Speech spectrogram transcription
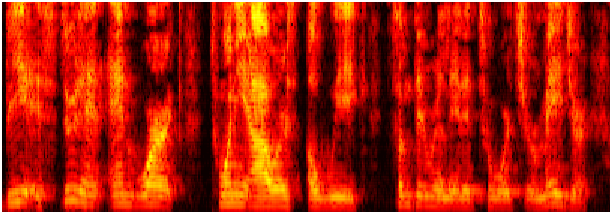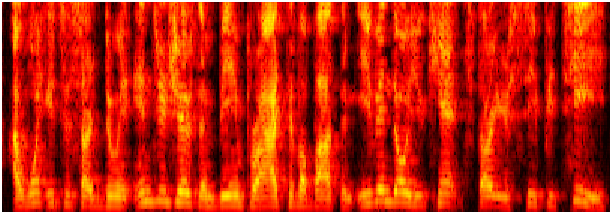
be a student and work 20 hours a week, something related towards your major. I want you to start doing internships and being proactive about them. Even though you can't start your CPT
